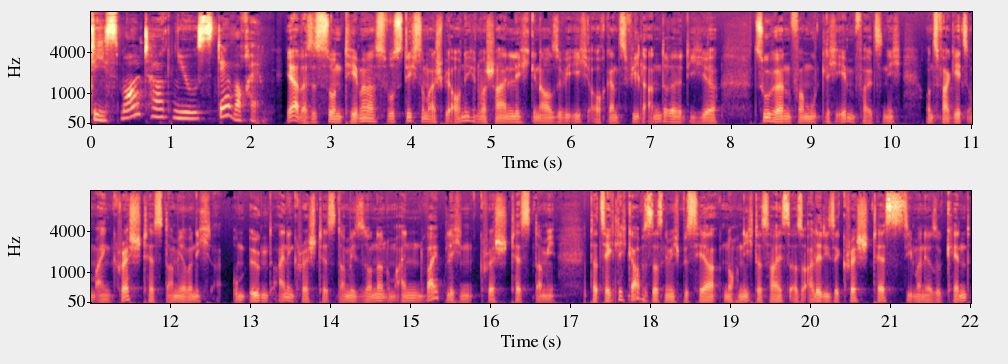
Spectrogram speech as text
Die Smalltalk News der Woche. Ja, das ist so ein Thema, das wusste ich zum Beispiel auch nicht und wahrscheinlich genauso wie ich auch ganz viele andere, die hier zuhören, vermutlich ebenfalls nicht. Und zwar geht es um einen Crash-Test-Dummy, aber nicht um irgendeinen Crash-Test-Dummy, sondern um einen weiblichen Crash-Test-Dummy. Tatsächlich gab es das nämlich bisher noch nicht. Das heißt also, alle diese Crash-Tests, die man ja so kennt,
